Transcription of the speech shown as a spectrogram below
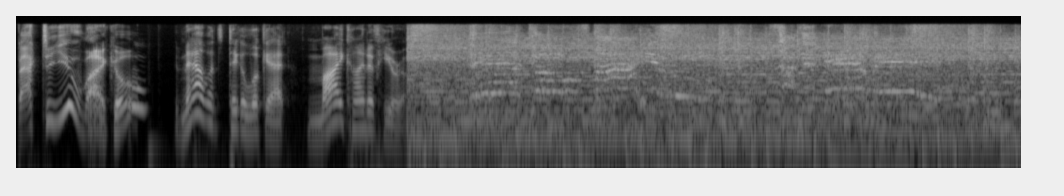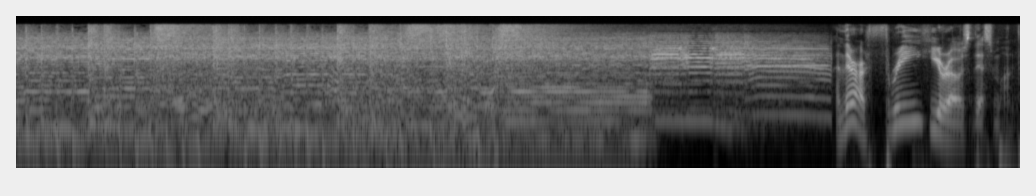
Back to you, Michael. Now let's take a look at my kind of hero. And there are three heroes this month.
